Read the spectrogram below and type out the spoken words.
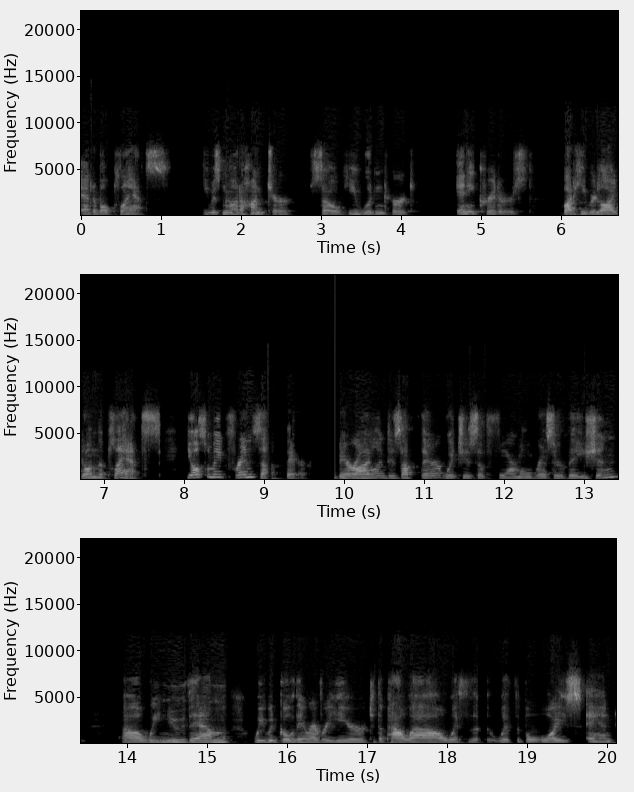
edible plants. He was not a hunter, so he wouldn't hurt any critters, but he relied on the plants. He also made friends up there. Bear Island is up there, which is a formal reservation. Uh, we knew them. We would go there every year to the powwow with the, with the boys and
